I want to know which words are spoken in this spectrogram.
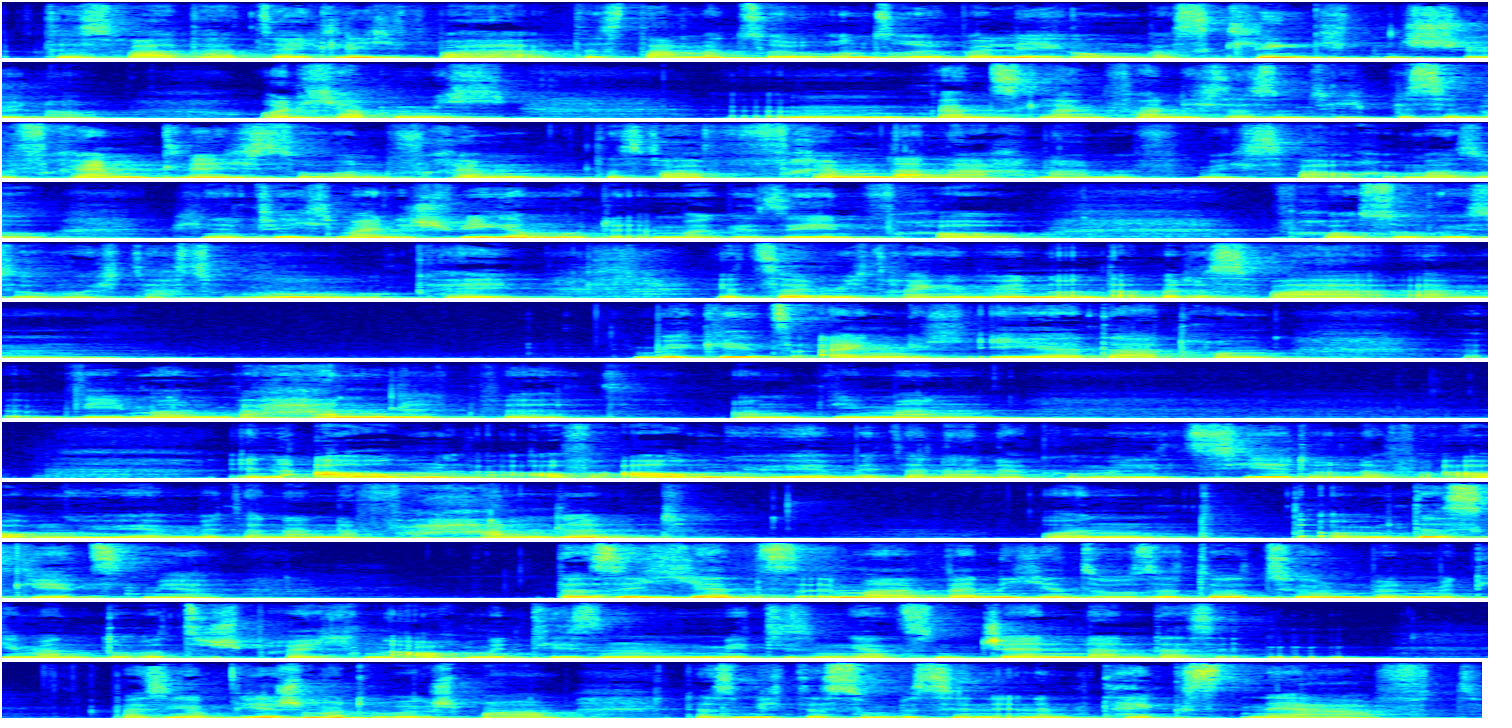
Das war tatsächlich, war das damals so unsere Überlegung, was klingt denn schöner? Und ich habe mich, ganz lang fand ich das natürlich ein bisschen befremdlich, so ein fremd, das war fremder Nachname für mich. Es war auch immer so, hab ich natürlich meine Schwiegermutter immer gesehen, Frau, Frau sowieso, wo ich dachte, uh, okay, jetzt habe ich mich dran gewöhnt, und aber das war, ähm, mir geht es eigentlich eher darum, wie man behandelt wird und wie man in Augen, auf Augenhöhe miteinander kommuniziert und auf Augenhöhe miteinander verhandelt. Und um das geht's mir. Dass ich jetzt immer, wenn ich in so Situationen bin, mit jemandem darüber zu sprechen, auch mit diesem, mit diesem ganzen Gendern, dass, ich weiß nicht, ob wir schon mal drüber gesprochen haben, dass mich das so ein bisschen in einem Text nervt.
